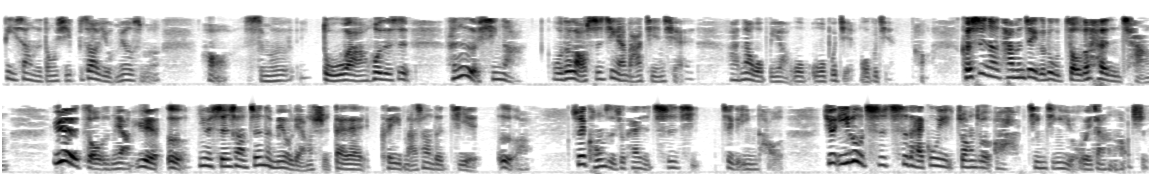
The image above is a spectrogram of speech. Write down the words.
地上的东西，不知道有没有什么好、什么毒啊，或者是很恶心啊。我的老师竟然把它捡起来啊，那我不要，我我不捡，我不捡。好，可是呢，他们这个路走得很长。越走怎么样？越饿，因为身上真的没有粮食带来可以马上的解饿啊，所以孔子就开始吃起这个樱桃了，就一路吃，吃的还故意装作啊津津有味，这样很好吃。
